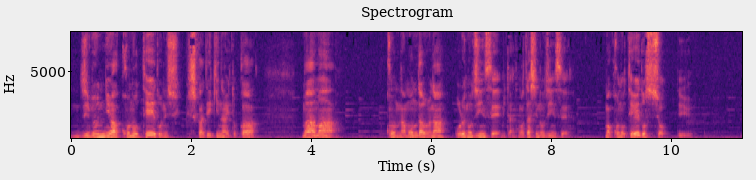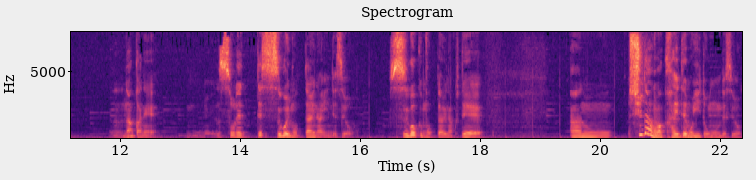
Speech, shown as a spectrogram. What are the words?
自分にはこの程度にしかできないとかまあまあこんなもんだろうな。俺の人生みたいな。私の人生。まあこの程度っしょっていう。なんかねそれってすごいもったいないんですよ。すごくもったいなくてあの手段は変えてもいいと思うんですよ。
